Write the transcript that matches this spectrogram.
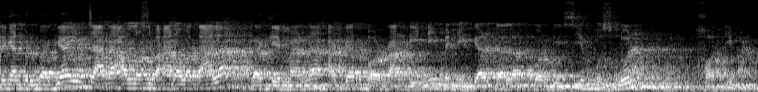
dengan berbagai cara Allah Subhanahu Wa Taala. Bagaimana agar orang ini meninggal dalam kondisi husnul khotimah.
